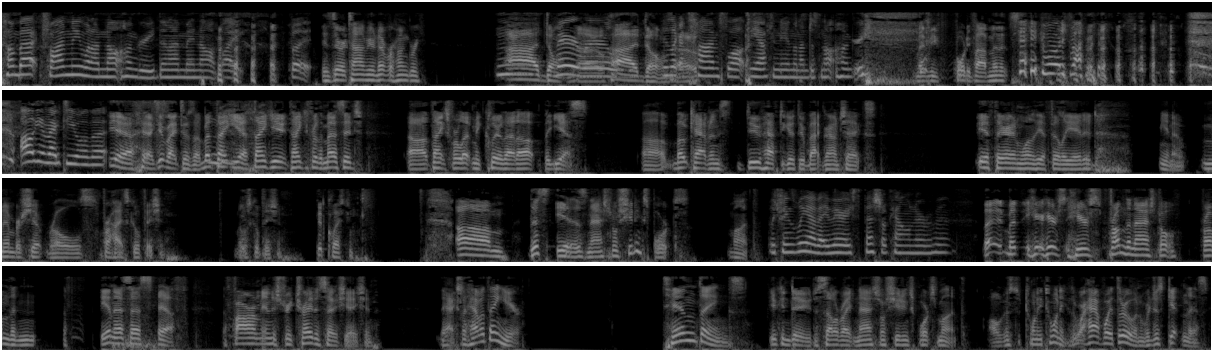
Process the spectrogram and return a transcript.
Come back, find me when I'm not hungry. Then I may not bite. But Is there a time you're never hungry? mm, I don't very know. rarely. I don't There's like know. a time slot in the afternoon that I'm just not hungry. Maybe 45 minutes. 45 minutes. I'll get back to you on that. Yeah, yeah. Get back to us. But thank yeah, thank you, thank you for the message. Uh, thanks for letting me clear that up. But yes, uh, boat captains do have to go through background checks if they're in one of the affiliated, you know, membership roles for high school fishing, middle school fishing. Good question. Um, this is National Shooting Sports Month. Which means we have a very special calendar of events. But, but here, here's here's from the national from the, the NSSF, the Firearm Industry Trade Association. They actually have a thing here. Ten things you can do to celebrate National Shooting Sports Month, August of 2020. We're halfway through and we're just getting this.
